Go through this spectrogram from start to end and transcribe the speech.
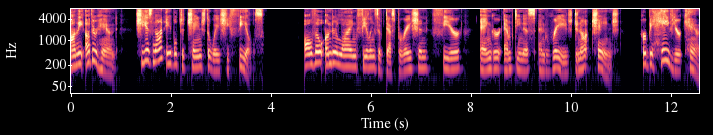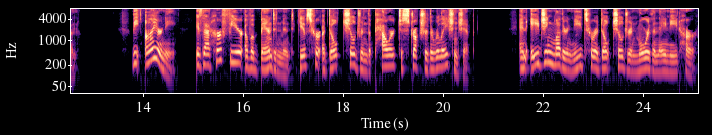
On the other hand, she is not able to change the way she feels. Although underlying feelings of desperation, fear, anger, emptiness, and rage do not change, her behavior can. The irony is that her fear of abandonment gives her adult children the power to structure the relationship. An aging mother needs her adult children more than they need her.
